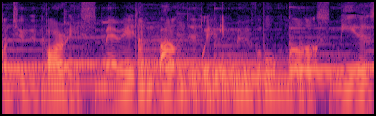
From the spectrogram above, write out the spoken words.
unto the forest, married and bounded with immovable marks, meres,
